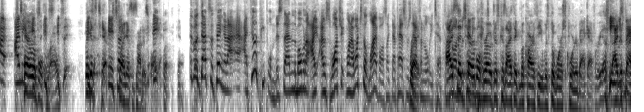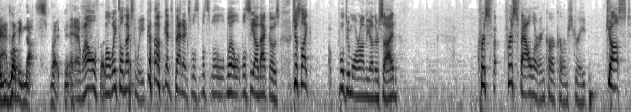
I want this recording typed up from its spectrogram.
I, I mean Terrible it's, it's, it's It gets tipped, it's so a, I guess it's not his fault. It, but yeah. but that's the thing, and I, I feel like people miss that in the moment. I, I was watching when I watched it live. I was like, that pass was right. definitely tipped. I, I said terrible throw just because I think McCarthy was the worst quarterback ever. Yes, he I just bad. I, drove me nuts. Right. Yeah. yeah well, but. well, wait till next week against Penix. We'll, we'll we'll we'll see how that goes. Just like we'll do more on the other side. Chris Chris Fowler and Kirk Herbstreit just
